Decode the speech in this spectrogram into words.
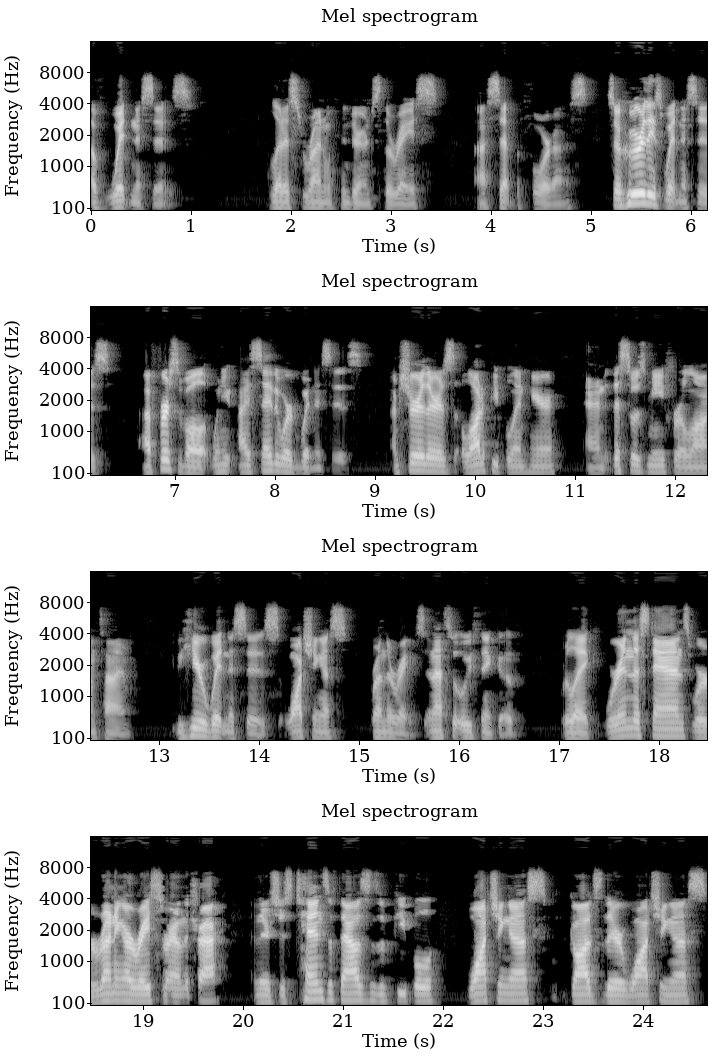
of witnesses, let us run with endurance the race uh, set before us. So, who are these witnesses? Uh, first of all, when you, I say the word witnesses, I'm sure there's a lot of people in here, and this was me for a long time. We hear witnesses watching us run the race, and that's what we think of. We're like, we're in the stands, we're running our race around the track, and there's just tens of thousands of people watching us. God's there watching us,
